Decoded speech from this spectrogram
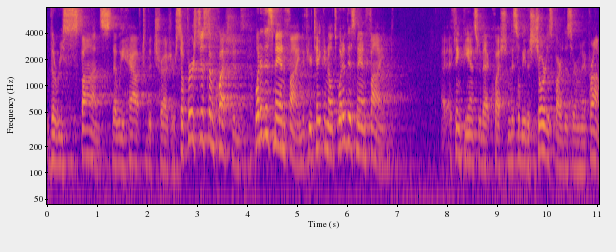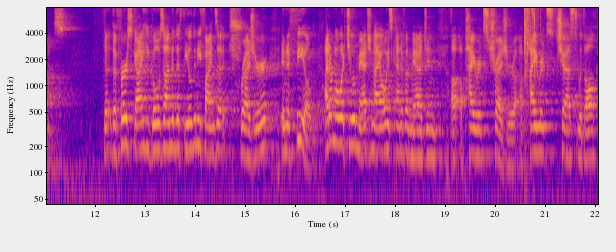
the response that we have to the treasure. So, first, just some questions. What did this man find? If you're taking notes, what did this man find? I think the answer to that question, this will be the shortest part of the sermon, I promise. The, the first guy, he goes onto the field and he finds a treasure in a field. I don't know what you imagine. I always kind of imagine a, a pirate's treasure, a, pirate's chest with all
